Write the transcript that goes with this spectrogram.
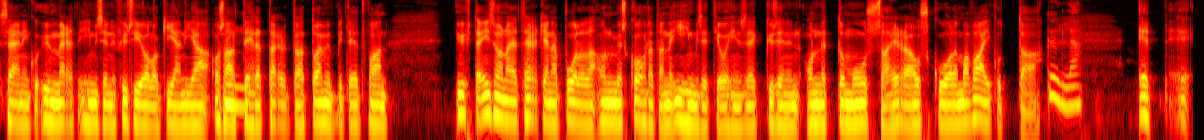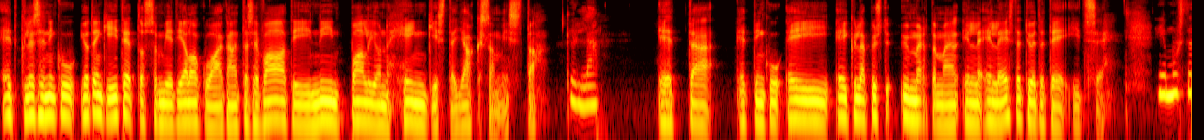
sä niin kuin ymmärrät ihmisen fysiologian ja osaat Mm. tehdä tarvittavat toimenpiteet, vaan yhtä isona ja tärkeänä puolella on myös kohdata ne ihmiset, joihin se kyseinen onnettomuus, sairaus, kuolema vaikuttaa. Kyllä, Et, et, et kyllä se niinku, jotenkin itse tuossa mietin elokuvan aikana, että se vaatii niin paljon henkistä jaksamista, kyllä. että et niinku ei, ei kyllä pysty ymmärtämään, ellei, ellei sitä työtä tee itse. Ja musta,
